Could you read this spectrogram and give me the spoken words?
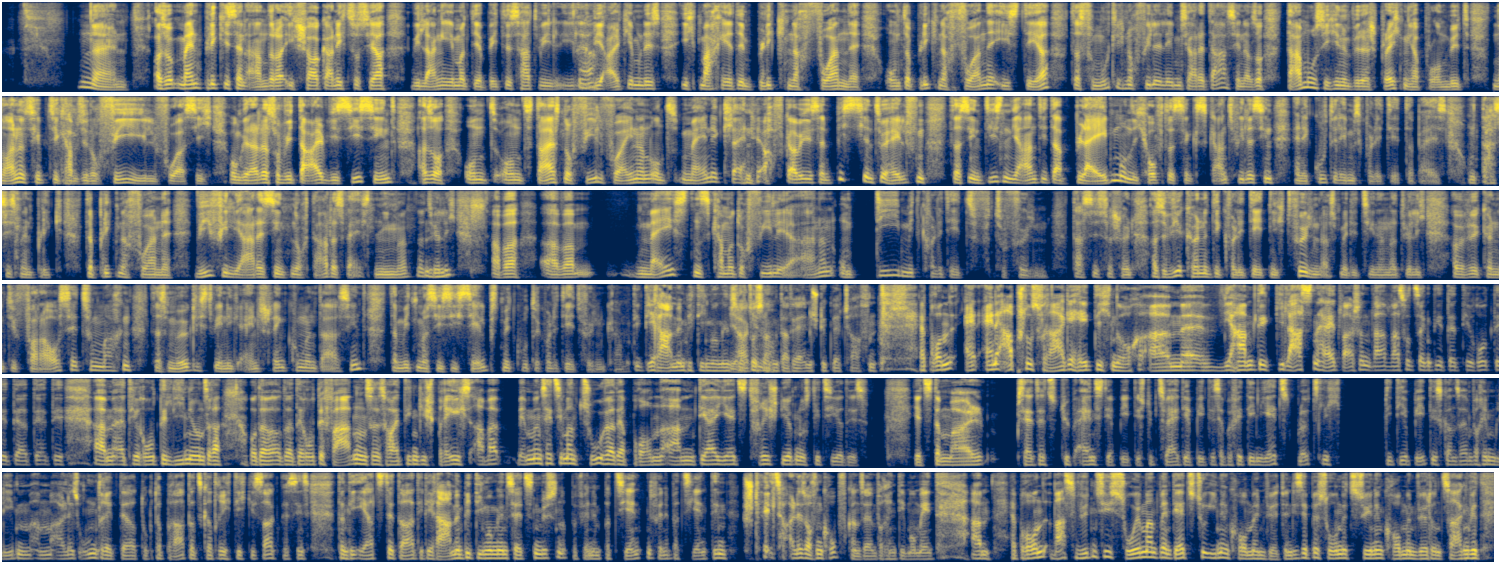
Nein, also mein Blick ist ein anderer. Ich schaue gar nicht so sehr, wie lange jemand Diabetes hat, wie, ja. wie alt jemand ist. Ich mache eher den Blick nach vorne. Und der Blick nach vorne ist der, dass vermutlich noch viele Lebensjahre da sind. Also da muss ich Ihnen widersprechen, Herr Bronn. Mit 79 haben Sie noch viel vor sich. Und gerade so vital wie Sie sind. Also, und, und da ist noch viel vor Ihnen. Und meine kleine Aufgabe ist, ein bisschen zu helfen, dass in diesen Jahren, die da bleiben, und ich hoffe, dass es ganz viele sind, eine gute Lebensqualität dabei ist. Und das ist mein Blick der Blick nach vorne. Wie viele Jahre sind noch da? Das weiß niemand natürlich. Mhm. Aber, aber meistens kann man doch viele erahnen und die mit Qualität zu füllen. Das ist so schön. Also wir können die Qualität nicht füllen als Mediziner natürlich, aber wir können die Voraussetzung machen, dass möglichst wenig Einschränkungen da sind, damit man sie sich selbst mit guter Qualität füllen kann. Die, die Rahmenbedingungen ja, sozusagen genau. dafür ein Stück weit schaffen. Herr Bronn, ein, eine Abschlussfrage hätte ich noch. Ähm, wir haben die Gelassenheit, war schon war, war sozusagen die, die, rote, der, der, die, ähm, die rote Linie unserer oder, oder der rote Faden unseres heutigen Gesprächs. Aber wenn man uns jetzt jemand zuhört, Herr Bronn, ähm, der jetzt frisch diagnostiziert ist, Jetzt einmal, sei es jetzt Typ 1 Diabetes, Typ 2 Diabetes, aber für den jetzt plötzlich die Diabetes ganz einfach im Leben alles umdreht. Der Dr. Brat hat es gerade richtig gesagt. Es sind dann die Ärzte da, die die Rahmenbedingungen setzen müssen. Aber für einen Patienten, für eine Patientin stellt es alles auf den Kopf ganz einfach in dem Moment. Ähm, Herr Braun, was würden Sie so jemand, wenn der jetzt zu Ihnen kommen würde, wenn diese Person jetzt zu Ihnen kommen würde und sagen würde,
